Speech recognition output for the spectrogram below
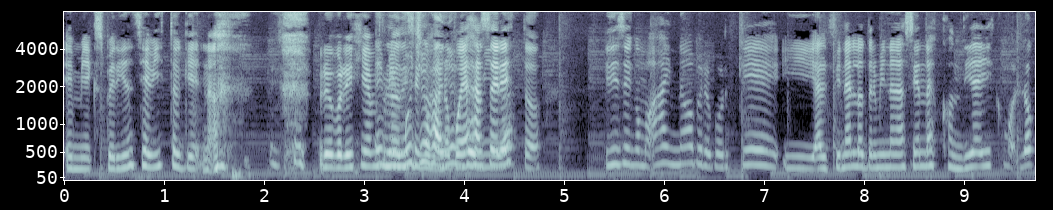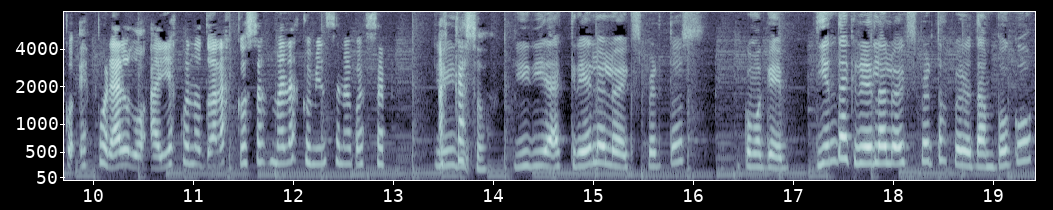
en mi experiencia he visto que no. Pero por ejemplo, dicen como, no puedes de hacer vida". esto. Y dicen como, ay no, pero ¿por qué? Y al final lo terminan haciendo a escondida y es como, loco, es por algo. Ahí es cuando todas las cosas malas comienzan a pasar. Yo Haz caso. Yo diría, créelo a los expertos. Como que tiende a creerle a los expertos, pero tampoco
